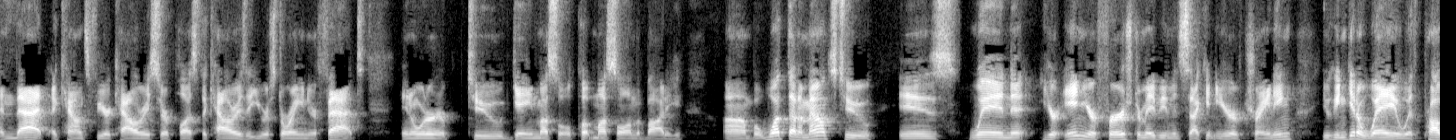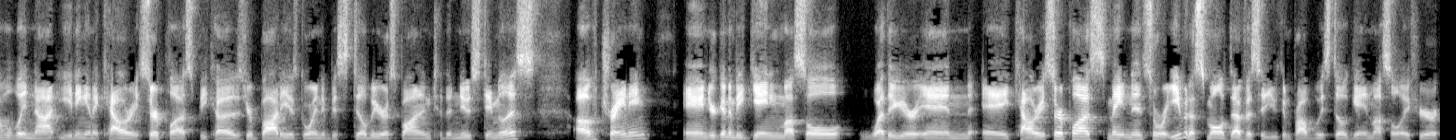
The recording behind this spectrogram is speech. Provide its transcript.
And that accounts for your calorie surplus, the calories that you are storing in your fat in order to gain muscle, put muscle on the body. Um, but what that amounts to is when you're in your first or maybe even second year of training, you can get away with probably not eating in a calorie surplus because your body is going to be, still be responding to the new stimulus of training and you're going to be gaining muscle whether you're in a calorie surplus maintenance or even a small deficit you can probably still gain muscle if you're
